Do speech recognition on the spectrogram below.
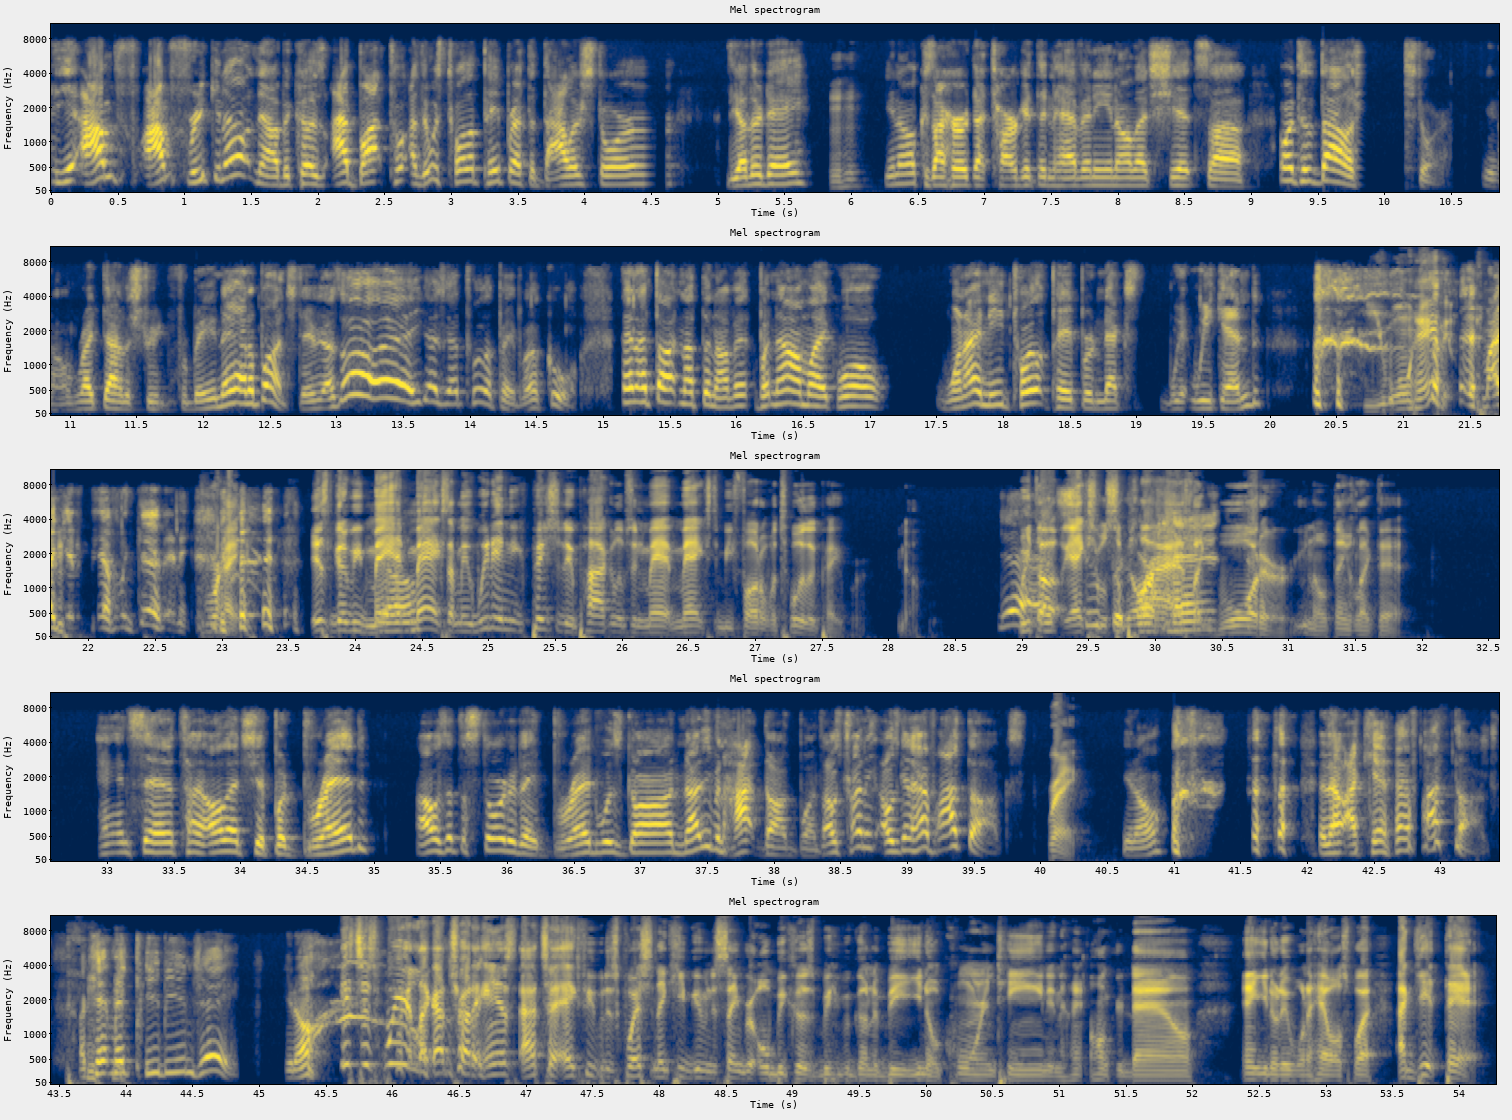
yeah, I'm I'm freaking out now because I bought to- there was toilet paper at the dollar store the other day. Mhm. You know, because I heard that Target didn't have any and all that shit. So uh, I went to the dollar store. You know, right down the street from me, and they had a bunch. They I was, oh, hey, you guys got toilet paper? Oh, cool. And I thought nothing of it, but now I'm like, well, when I need toilet paper next w- weekend, You won't have it. am I to be able to get any? Right. It's gonna be Mad know? Max. I mean, we didn't even picture the apocalypse in Mad Max to be fought over toilet paper. You know, yeah, we thought actual stupid. Supplies hand, like water, you know, things like that. hand sanitizer, all that shit. But bread, I was at the store today. Bread was gone. Not even hot dog buns. I was trying to. I was going to have hot dogs. Right. You know, and now I can't have hot dogs. I can't make PB and J. You know, It's just weird. Like I try to answer, I try to ask people this question. They keep giving the same. Oh, because people are gonna be, you know, quarantined and hun- hunkered down, and you know they want to have a supply. I get that,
